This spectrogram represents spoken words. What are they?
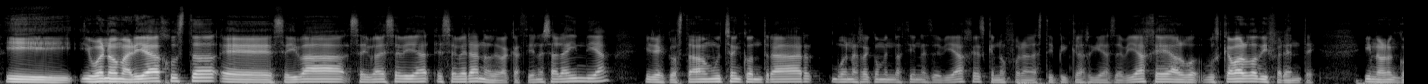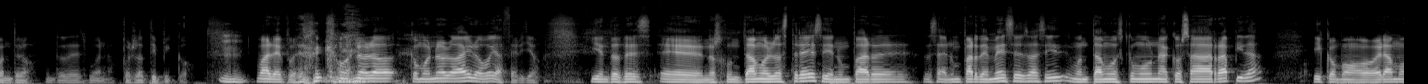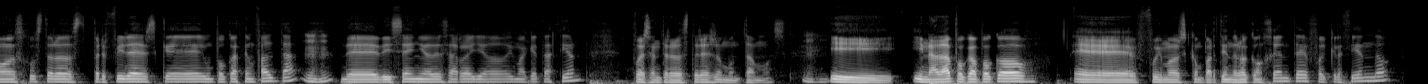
Y, y bueno, María justo eh, se iba, se iba ese, ese verano de vacaciones a la India y le costaba mucho encontrar buenas recomendaciones de viajes que no fueran las típicas guías de viaje, algo, buscaba algo diferente y no lo encontró. Entonces, bueno, pues lo típico. Ujú. Vale, pues como no lo, como no lo hay, lo voy a hacer yo. Y entonces eh, nos juntamos los tres y en un par de, o sea, en un par de meses o así montamos como una cosa rápida y como éramos justo los perfiles que un poco hacen falta Ujú. de diseño, desarrollo y maquetación, pues entre los tres lo montamos. Y, y nada, poco a poco eh, fuimos compartiéndolo con gente, fue creciendo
